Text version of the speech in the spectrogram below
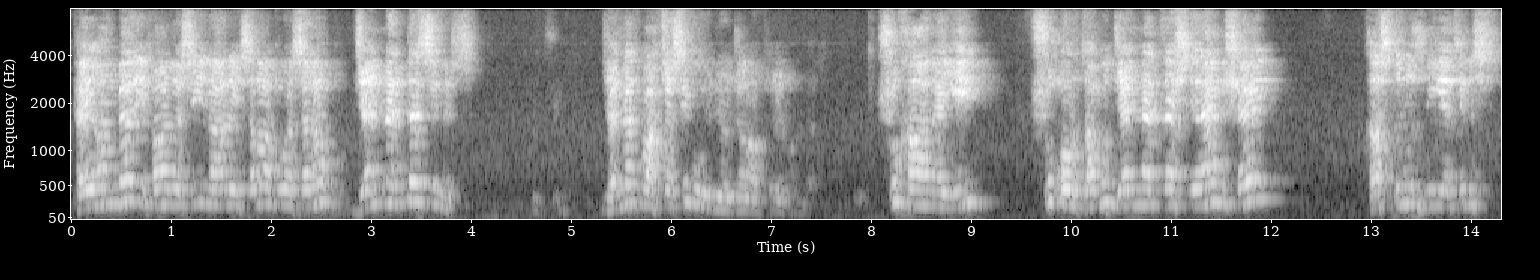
Peygamber ifadesiyle aleyhissalatu vesselam cennettesiniz. Cennet bahçesi buyuruyor Cenab-ı Peygamber. Şu haneyi, şu ortamı cennetleştiren şey kastınız, niyetiniz.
